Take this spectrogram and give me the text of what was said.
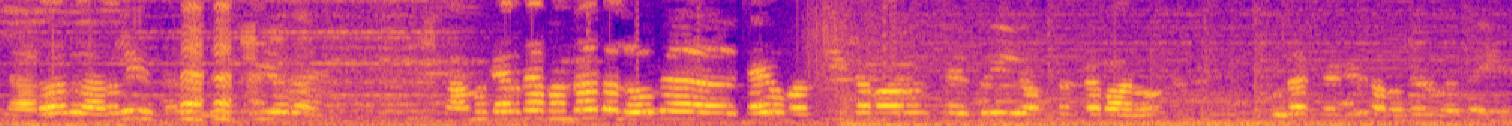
ਲਾੜਾ ਤਾਂ ਲਾੜਾ ਨਹੀਂ ਹੁੰਦਾ। ਕੰਮ ਕਰਦਾ ਬੰਦਾ ਤਾਂ ਲੋਕ ਚਾਹੇ ਉਹ ਮੰਤਰੀ ਸਭਾ ਹੋ ਚਾਹੇ ਕੋਈ ਅਫਸਰ ਸਭਾ ਹੋ ਉਹਦਾ ਕ੍ਰੈਡਿਟ ਤਾਂ ਬੰਦੇ ਨੂੰ ਮਿਲਦਾ ਹੀ ਹੈ।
